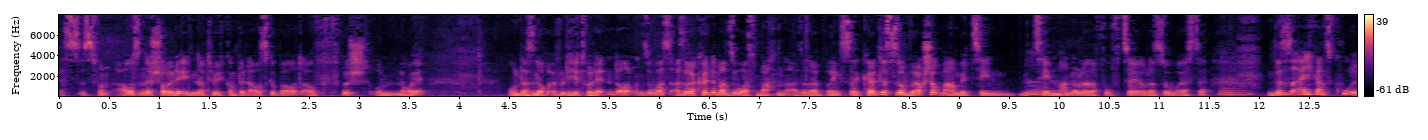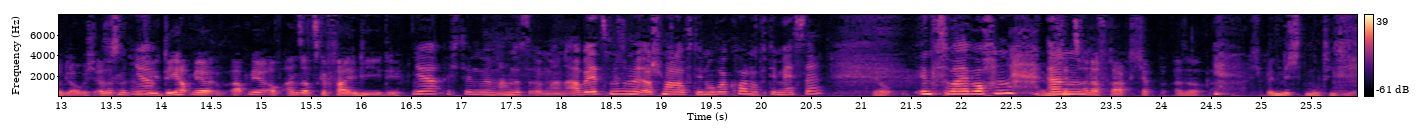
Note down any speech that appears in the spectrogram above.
es ist von außen eine Scheune, innen natürlich komplett ausgebaut, auf frisch und neu. Und da sind auch öffentliche Toiletten dort und sowas. Also da könnte man sowas machen. Also da bringst du, könntest du so einen Workshop machen mit zehn, mit zehn mhm. Mann oder 15 oder so, weißt du. Mhm. Und das ist eigentlich ganz cool, glaube ich. Also das ist eine gute ja. Idee. Hat mir, hat mir auf Ansatz gefallen, die Idee. Ja, ich denke, wir mhm. machen das irgendwann. Aber jetzt müssen wir erstmal auf die Novacon, auf die Messe. Jo. In zwei Wochen. Wenn mich ähm, jetzt einer fragt, ich habe, also, ich bin nicht motiviert.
